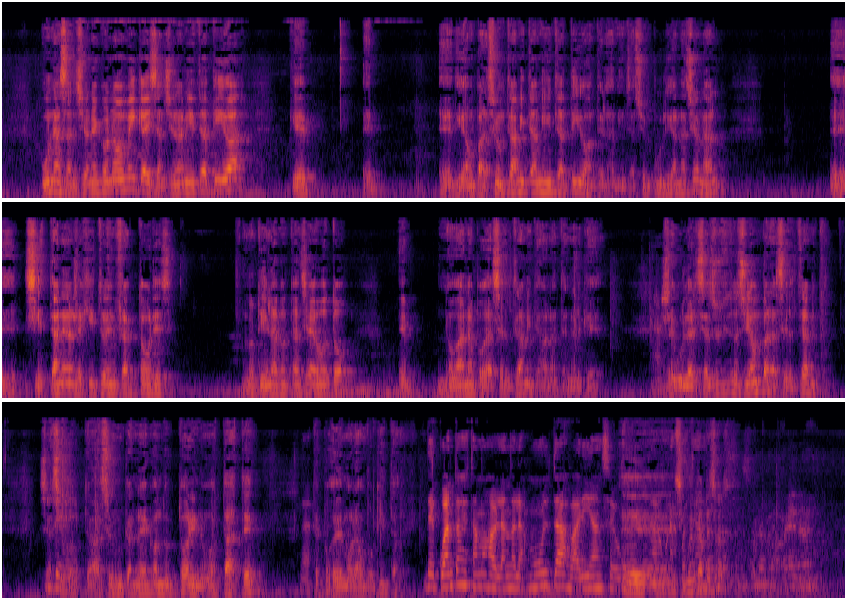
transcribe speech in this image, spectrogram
Una sanción económica y sanción administrativa que, eh, eh, digamos, para hacer un trámite administrativo ante la Administración Pública Nacional, eh, si están en el registro de infractores, no tienen la constancia de voto, eh, no van a poder hacer el trámite, van a tener que regularizar su situación para hacer el trámite. O sea, si vos te vas a hacer un carnet de conductor y no votaste, Claro. te puede demorar un poquito. ¿De cuántos estamos hablando las multas? ¿Varían según algunas 50 cuestiones? pesos.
